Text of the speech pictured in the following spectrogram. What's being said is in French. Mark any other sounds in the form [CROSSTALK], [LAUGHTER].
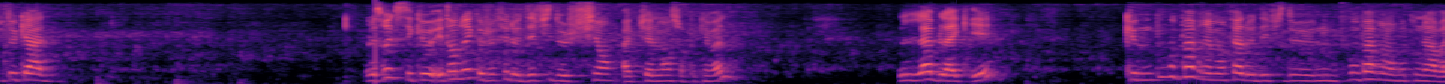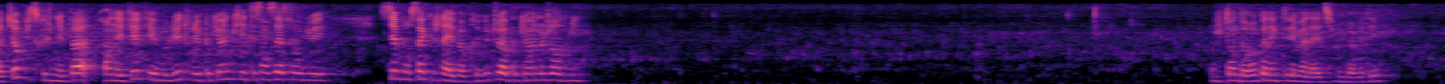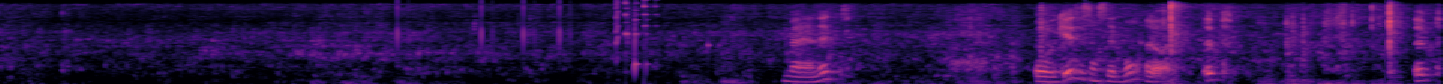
Tu te calmes. Le truc, c'est que, étant donné que je fais le défi de chiant actuellement sur Pokémon, la blague est que nous ne pouvons pas vraiment faire le défi de. Nous ne pouvons pas vraiment continuer la voiture puisque je n'ai pas, en effet, fait évoluer tous les Pokémon qui étaient censés être évolués. C'est pour ça que je n'avais pas prévu de jouer à Pokémon aujourd'hui. Je tente de reconnecter les manettes si vous me permettez. Manette. Ok, c'est censé être bon. Alors, hop. Hop.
